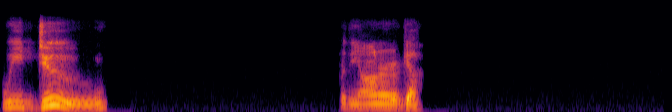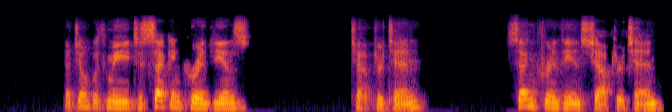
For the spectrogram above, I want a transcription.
we do for the honor of God. Now jump with me to Second Corinthians chapter 10. 2 Corinthians chapter 10,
